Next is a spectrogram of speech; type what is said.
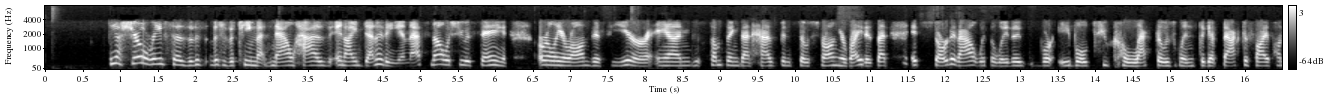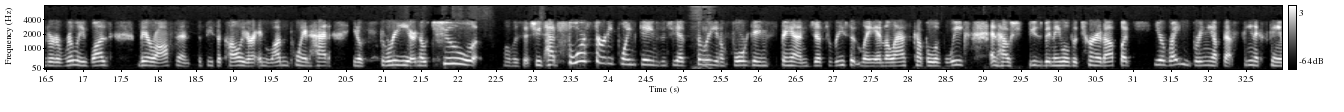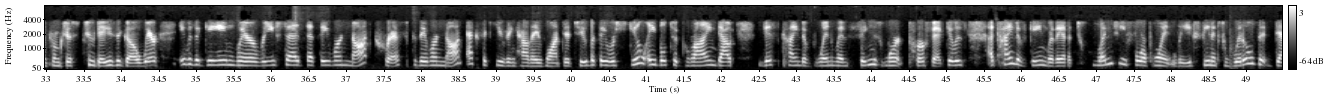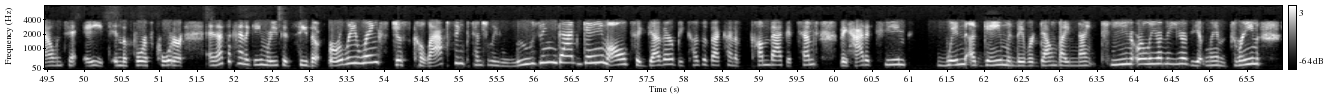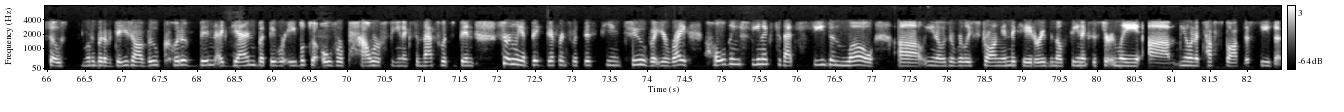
Yeah, Cheryl Reeve says this this is a team that now has an identity, and that's not what she was saying earlier on this year. And something that has been so strong, you're right, is that it started out with the way they were able to collect those wins to get back to 500. It really was their offense. The Defisa Collier, in one point, had you know three or no two what was it? She's had four 30 point games and she had three in a four game span just recently in the last couple of weeks and how she's been able to turn it up. But you're right in bringing up that Phoenix game from just two days ago, where it was a game where Reeve said that they were not crisp, they were not executing how they wanted to, but they were still able to grind out this kind of win when things weren't perfect. It was a kind of game where they had a 24 point lead. Phoenix whittles it down to eight in the fourth quarter, and that's the kind of game where you could see the early Lynx just collapsing, potentially losing that game altogether because of that kind of comeback attempt. They had a team win a game when they were down by 19 earlier in the year, the Atlanta Dream. So a little bit of deja vu could have been again, but they were able to overpower Phoenix, and that's what's been certainly a big difference with this team too. But you're right, holding Phoenix to that season low, uh, you know, is a really strong indicator. Even though Phoenix is certainly, um, you know, in a tough spot this season.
